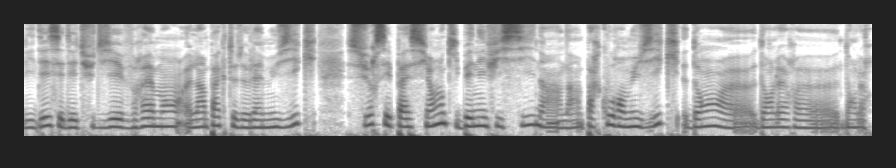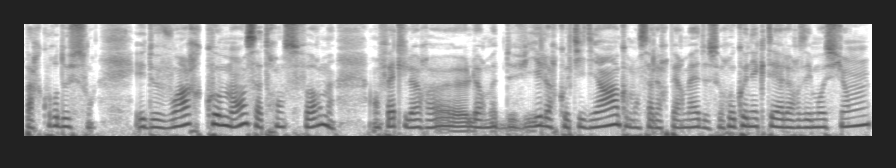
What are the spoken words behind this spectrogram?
L'idée, c'est d'étudier vraiment l'impact de la musique sur ces patients qui bénéficient d'un parcours en musique dans, euh, dans, leur, parcours de soins et de voir comment ça transforme en fait leur mode de vie, leur quotidien, comment ça leur permet de se reconnecter à leurs émotions,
